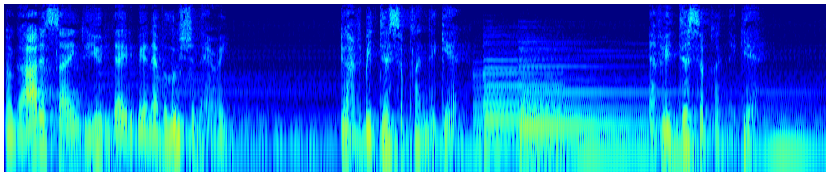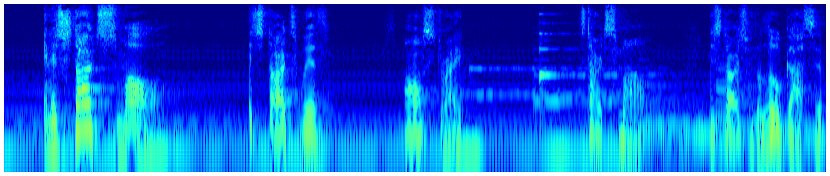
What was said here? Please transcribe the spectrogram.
Now, God is saying to you today to be an evolutionary, you have to be disciplined again. You have to be disciplined again. And it starts small. It starts with small strike. It starts small. It starts with a little gossip.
